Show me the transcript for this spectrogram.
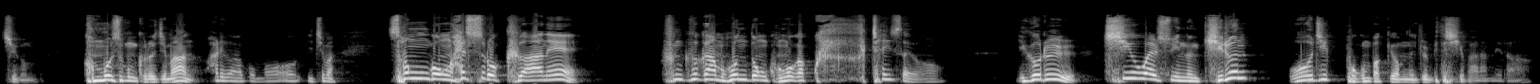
지금. 겉모습은 그러지만, 화려하고 뭐, 있지만, 성공할수록 그 안에 흑흑함, 혼동, 공허가 꽉 차 있어요. 이거를 치유할 수 있는 길은 오직 복음밖에 없는 줄 믿으시기 바랍니다.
